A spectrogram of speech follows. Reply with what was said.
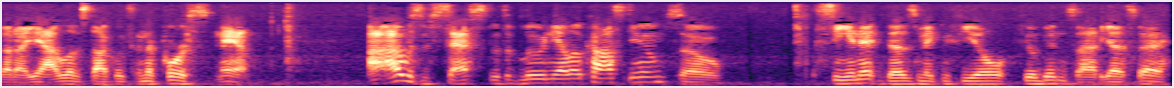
But uh, yeah, I love stop clicks, and of course, man, I, I was obsessed with the blue and yellow costume, so seeing it does make me feel feel good inside. I gotta say.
